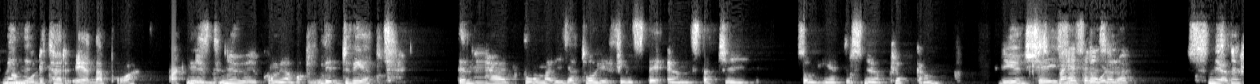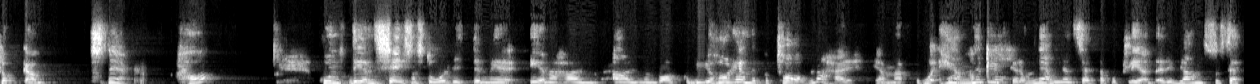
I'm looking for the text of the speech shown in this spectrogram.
Men borde ta reda på nu, faktiskt. nu kommer jag... Du vet, den här på Mariatorget finns det en staty som heter Snöklockan. Det är ju en tjej Vad som heter den står... sa du? Snöklockan. Snöklockan. Ja. Hon, det är en tjej som står lite med ena arm, armen bakom. Jag har henne på tavla här hemma. Och henne Okej. brukar de nämligen sätta på kläder. Ibland så sätt,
